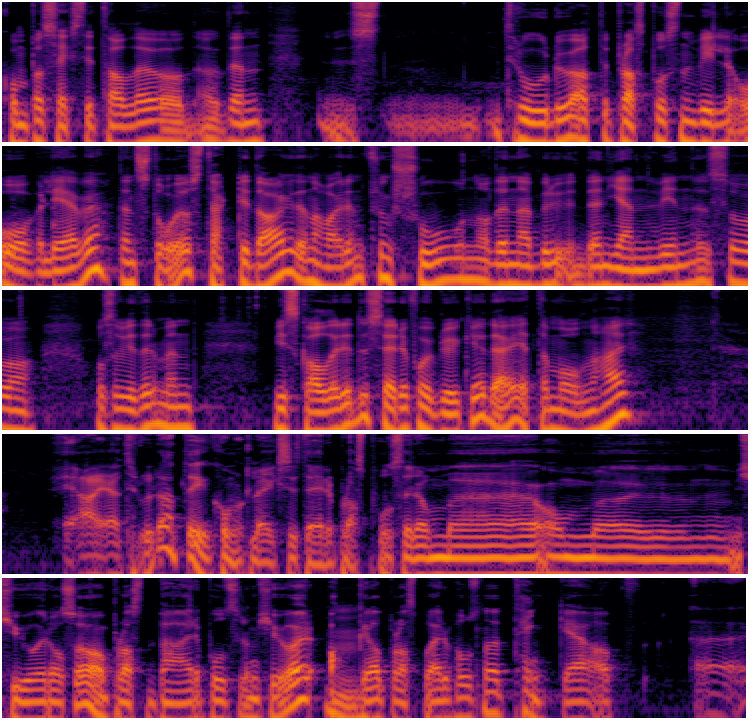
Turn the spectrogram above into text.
kom på 60-tallet, og, og, den Tror du at plastposen vil overleve? Den står jo sterkt i dag. Den har en funksjon, og den, er, den gjenvinnes og osv. Men vi skal redusere forbruket, det er et av målene her. Ja, jeg tror at det kommer til å eksistere plastposer om, eh, om 20 eh, år også, og plastbæreposer om 20 år. Mm. Akkurat plastbæreposene tenker jeg at uh,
